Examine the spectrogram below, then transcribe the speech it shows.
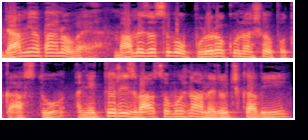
Dámy a pánové, máme za sebou půl roku našeho podcastu a někteří z vás jsou možná nedočkaví,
